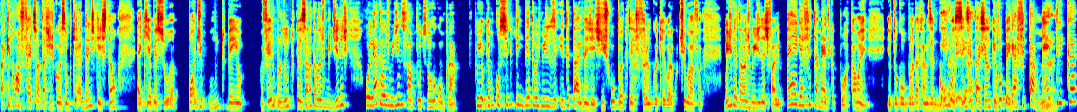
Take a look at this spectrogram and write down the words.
para que não afete sua taxa de conversão? Porque a grande questão é que a pessoa pode muito bem ver o produto, pensar na tabela de medidas, olhar a tabela de medidas e falar, putz, não vou comprar. Por quê? Porque eu não consigo entender a tabela de medidas. E detalhe, né, gente? Desculpa ser franco aqui agora contigo, Rafa. Mesmo que a tabela de medidas fale, pegue a fita métrica. Porra, calma aí. Eu tô comprando a camisa com você e você tá achando que eu vou pegar a fita métrica. Não.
